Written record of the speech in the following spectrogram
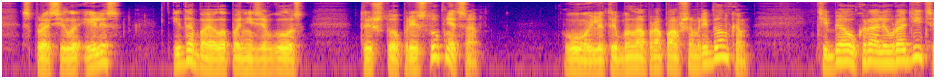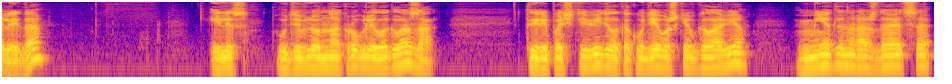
— спросила Элис и добавила, понизив голос. «Ты что, преступница?» «О, или ты была пропавшим ребенком? Тебя украли у родителей, да?» Элис удивленно округлила глаза. Тыри почти видела, как у девушки в голове медленно рождается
